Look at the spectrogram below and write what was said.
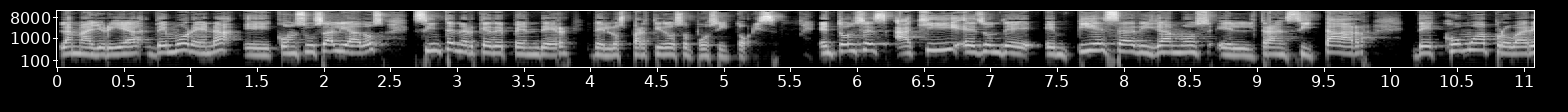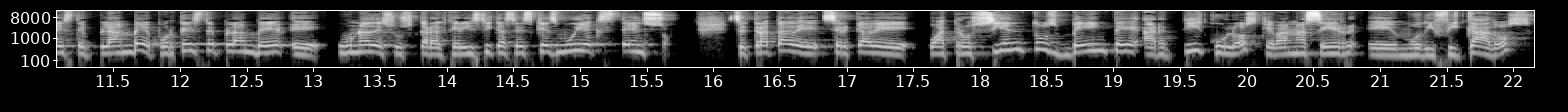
la mayoría de Morena eh, con sus aliados sin tener que depender de los partidos opositores. Entonces aquí es donde empieza, digamos, el transitar de cómo aprobar este plan B, porque este plan B, eh, una de sus características es que es muy extenso. Se trata de cerca de 420 artículos que van a ser eh, modificados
